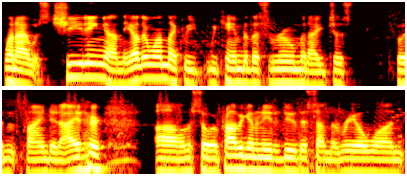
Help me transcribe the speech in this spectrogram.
when I was cheating on the other one. Like we we came to this room and I just couldn't find it either. Um, so we're probably gonna need to do this on the real one.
